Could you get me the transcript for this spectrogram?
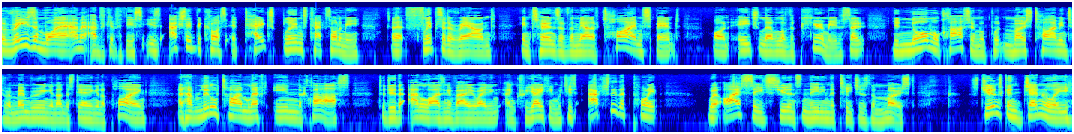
the reason why I am an advocate for this is actually because it takes Bloom's taxonomy and it flips it around in terms of the amount of time spent on each level of the pyramid. So your normal classroom will put most time into remembering and understanding and applying and have little time left in the class to do the analyzing, evaluating and creating, which is actually the point where I see students needing the teachers the most. Students can generally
